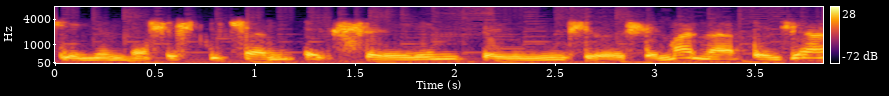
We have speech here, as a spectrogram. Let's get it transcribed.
quienes nos escuchan? Excelente inicio de semana, pues ya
